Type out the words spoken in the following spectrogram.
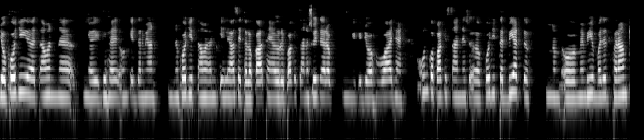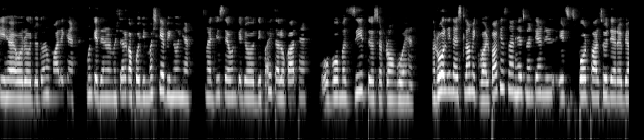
جو فوجی تعاون، جو ہے، ان کے درمیان فوجی تعاون کے لحاظ سے تعلقات ہیں اور پاکستان اور سعودی عرب کے جو افواج ہیں، ان کو پاکستان نے فوجی تربیت میں بھی مدد فراہم کی ہے اور جو دونوں مالک ہیں، ان کے درمیان مشترکہ فوجی مشقیں بھی ہوئی ہیں، جس سے ان کے جو دفاعی تعلقات ہیں، وہ مزید سٹرونگ ہوئے ہیں۔ Role in the Islamic world, Pakistan has maintain its support for Saudi Arabia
